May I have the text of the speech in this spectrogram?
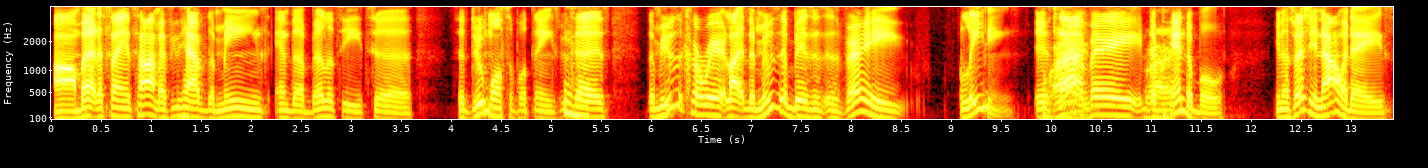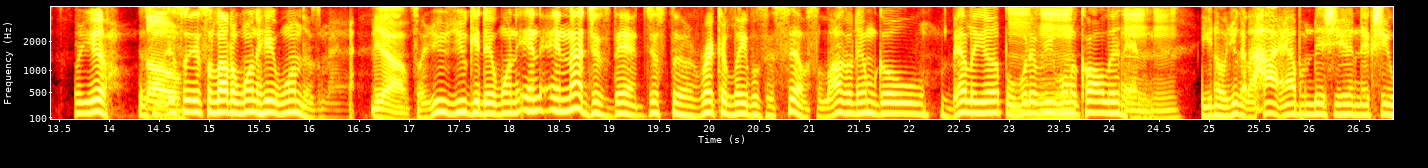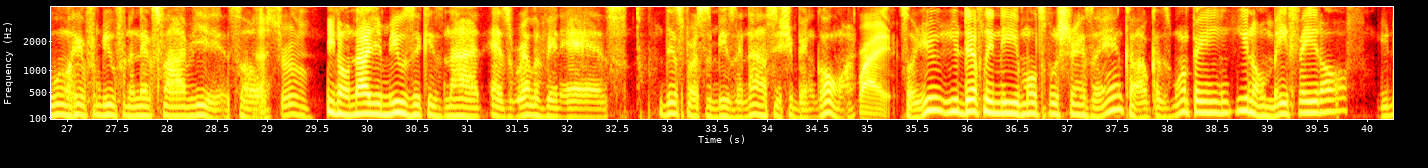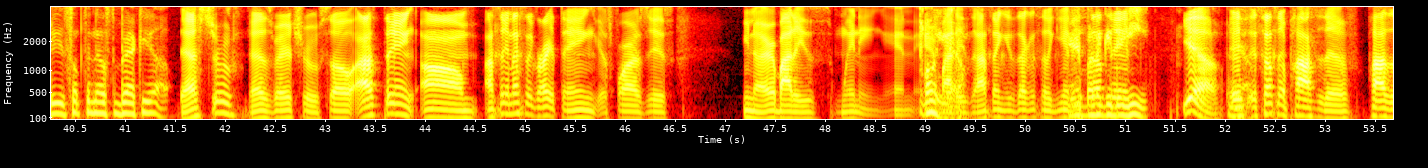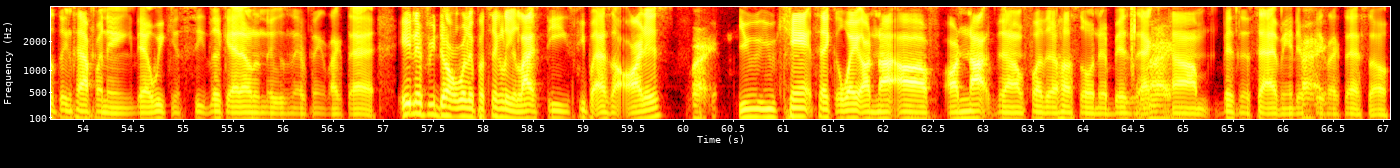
um, but at the same time if you have the means and the ability to to do multiple things Mm-hmm. because the music career like the music business is very fleeting it's not very Right. dependable you know especially nowadays But yeah, it's, So- a, it's, a, it's a lot of one hit wonders, man. yeah So you you get that one, and and not just that, just the record labels themselves. A lot of them go belly up or whatever you want to call it, and Mhm. You know you got a high album this year. Next year we won't hear from you for the next five years. So that's true you know now your music is not as relevant as this person's music now since you've been gone. right So you you definitely need multiple streams of income because one thing you know may fade off. You need something else to back you up. That's true. That's very true. So I think um I think that's a great thing as far as just you know everybody's winning and Oh, yeah. everybody's. I think it's like I said again. It's Everybody get to eat. Yeah, it's, Yeah. it's something positive, positive things happening that we can see, look at on the news and everything like that. Even if you don't really particularly like these people as an artist, Right. you you can't take away or not off or knock them for their hustle and their business Right. um business savvy and different Right. things like that. So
